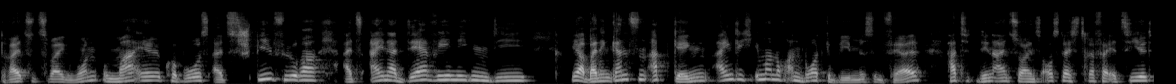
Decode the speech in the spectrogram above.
3 zu 2 gewonnen. Und Mael Corbos als Spielführer, als einer der wenigen, die ja bei den ganzen Abgängen eigentlich immer noch an Bord geblieben ist in Ferl, hat den 1 zu 1 Ausgleichstreffer erzielt.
